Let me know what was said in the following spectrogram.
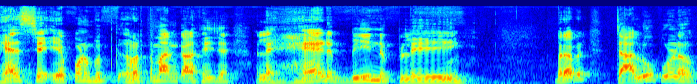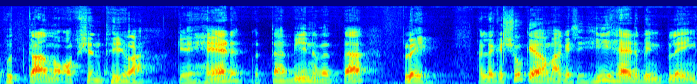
હેઝ છે એ પણ ભૂત વર્તમાનકાળ થઈ જાય. એટલે હેડ બીન પ્લેઇંગ. બરાબર? ચાલુ પૂર્ણ ભૂતકાળનો ઓપ્શન થયો આ, કે હેડ વત્તા બીન વત્તા પ્લેઇંગ. એટલે કે શું કહેવા માગે છે? He had been playing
